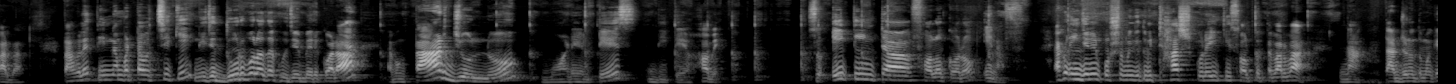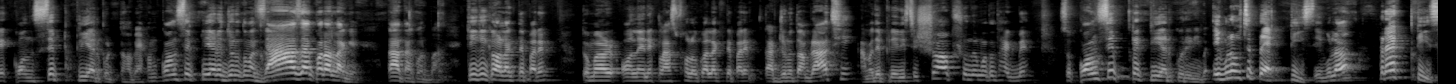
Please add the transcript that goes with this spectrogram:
পারবা। তাহলে তিন নাম্বারটা হচ্ছে কি? নিজের দুর্বলতা খুঁজে বের করা এবং তার জন্য মডেল টেস্ট দিতে হবে। সো এই তিনটা ফলো করো এনাফ এখন ইঞ্জিনিয়ারিং প্রশ্ন কি তুমি ঠাস করেই কি সলভ করতে পারবা? না, তার জন্য তোমাকে কনসেপ্ট ক্লিয়ার করতে হবে। এখন কনসেপ্ট ক্লিয়ারের জন্য তোমার যা যা করা লাগে, তা তা করবা। কি কি করা লাগতে পারে? তোমার অনলাইনে ক্লাস ফলো করা লাগতে পারে। তার জন্য তো আমরা আছি। আমাদের প্লেলিস্টে সব সুন্দর মতো থাকবে। সো কনসেপ্টটা ক্লিয়ার করে নিবা। এগুলো হচ্ছে প্র্যাকটিস এগুলা প্র্যাকটিস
